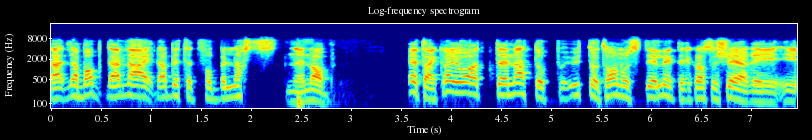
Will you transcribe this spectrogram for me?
det det nei, det har blitt et for belastende navn. Jeg tenker jo at eh, nettopp uten å ta noe stilling til hva som skjer i, i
